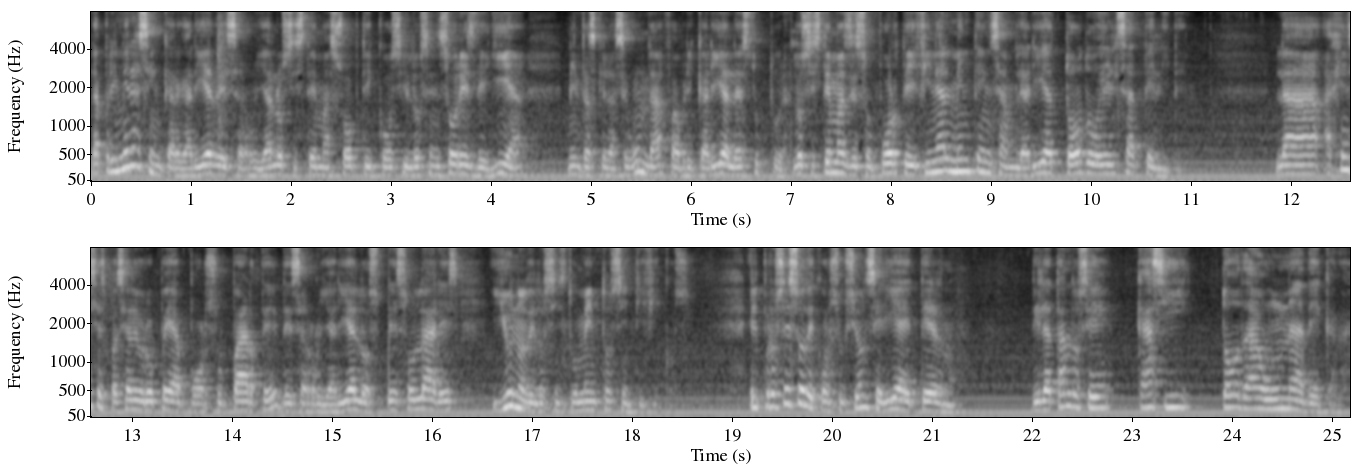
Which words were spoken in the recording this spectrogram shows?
La primera se encargaría de desarrollar los sistemas ópticos y los sensores de guía, mientras que la segunda fabricaría la estructura, los sistemas de soporte y finalmente ensamblaría todo el satélite. La Agencia Espacial Europea, por su parte, desarrollaría los pies solares y uno de los instrumentos científicos. El proceso de construcción sería eterno, dilatándose casi toda una década.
